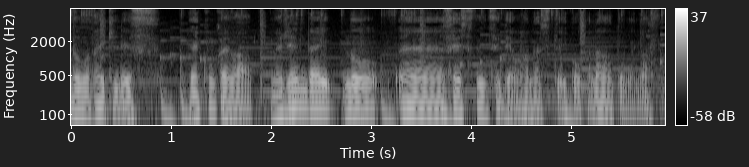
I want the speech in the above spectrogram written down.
どうも大輝です、えー、今回は無限大の、えー、性質についてお話していこうかなと思います。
